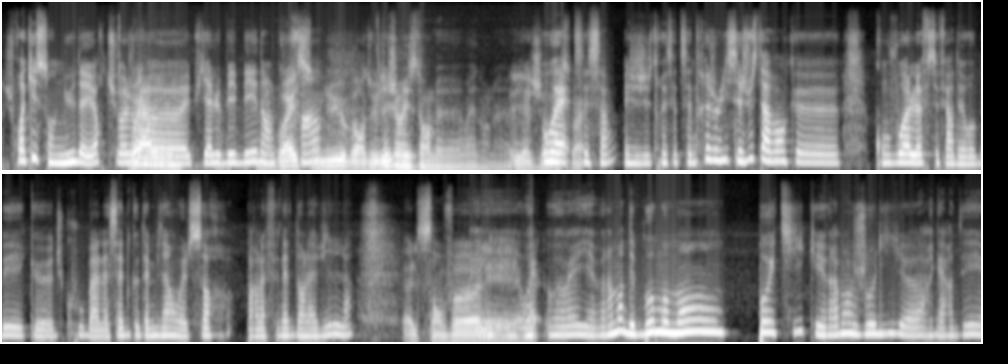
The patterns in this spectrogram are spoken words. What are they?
Je crois qu'ils sont nus d'ailleurs, tu vois. Genre, Ouais, oui, oui. euh, et puis il y a le bébé dans le Ouais, ils coffin. sont nus au bord du lit. Joris dans le. Ouais, dans le... Et il y a Joris, Ouais, ouais. c'est ça. Et j'ai trouvé cette scène très jolie. C'est juste avant que qu'on voit l'œuf se faire dérober et que du coup, bah, la scène que t'aimes bien où elle sort par la fenêtre dans la ville là. Elle s'envole et, Et ouais, ouais, ouais, il y a vraiment des beaux moments poétiques et vraiment jolis euh, à regarder.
